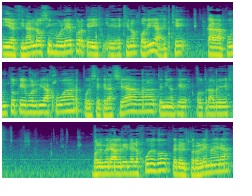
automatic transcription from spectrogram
Y al final lo simulé porque dije, es que no podía. Es que cada punto que volvía a jugar, pues se crasheaba. Tenía que otra vez volver a abrir el juego. Pero el problema era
